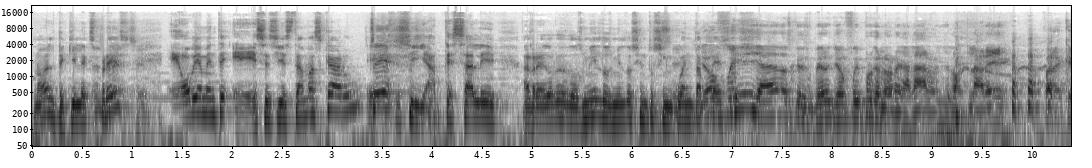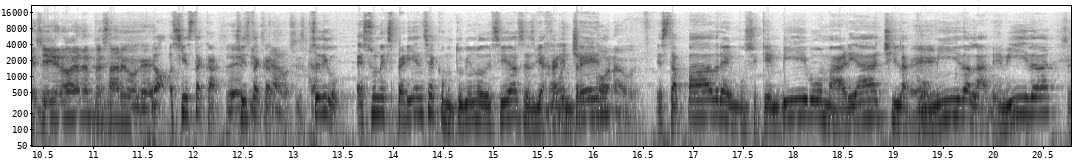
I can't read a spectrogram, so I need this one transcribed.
¿no? El Tequila Express. tren, Eh, obviamente, ese sí está más caro. Sí. Ese sí ya te sale alrededor de 2.000, 2.250 yo pesos. fui, ya los que supieron, yo fui porque lo regalaron, yo lo aclaré. para que sí, no vayan a empezar algo que. No, sí está caro. Sí, Sí, sí está es caro. caro, sí es O sea, digo, es una experiencia, como tú bien lo decías, es viajar Muy en tren. Está padre, hay música en vivo, mariachi, la Sí. comida, la bebida. Sí.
